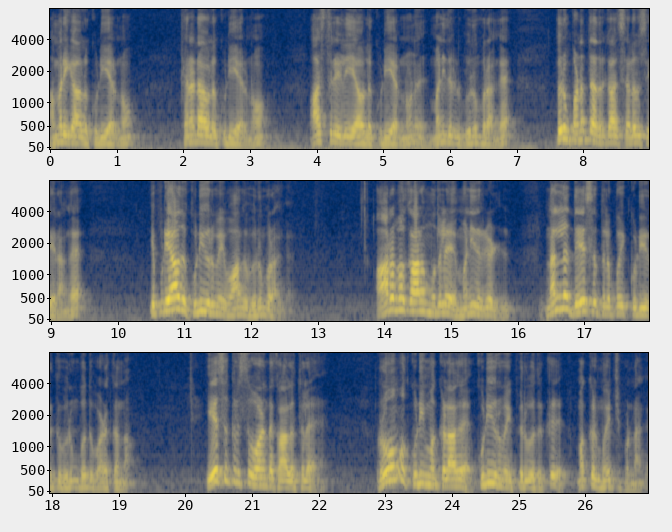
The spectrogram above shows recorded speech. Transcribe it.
அமெரிக்காவில் குடியேறணும் கனடாவில் குடியேறணும் ஆஸ்திரேலியாவில் குடியேறணும்னு மனிதர்கள் விரும்புகிறாங்க பெரும் பணத்தை அதற்காக செலவு செய்கிறாங்க எப்படியாவது குடியுரிமை வாங்க விரும்புகிறாங்க ஆரம்ப காலம் முதலே மனிதர்கள் நல்ல தேசத்தில் போய் குடியிருக்க விரும்புவது வழக்கம்தான். இயேசு கிறிஸ்து வாழ்ந்த காலத்தில் ரோம குடிமக்களாக குடியுரிமை பெறுவதற்கு மக்கள் முயற்சி பண்ணாங்க.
